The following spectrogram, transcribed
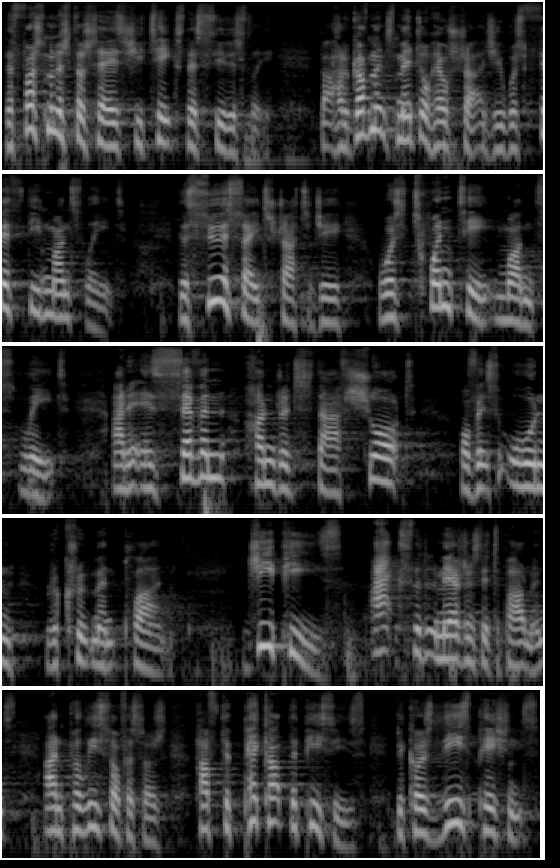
The First Minister says she takes this seriously, but her government's mental health strategy was 15 months late. The suicide strategy was 20 months late, and it is 700 staff short of its own recruitment plan. GPs, accident emergency departments and police officers have to pick up the pieces because these patients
